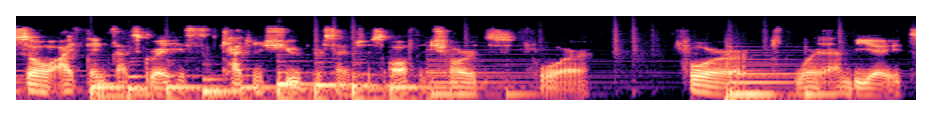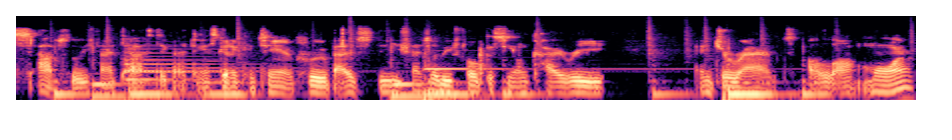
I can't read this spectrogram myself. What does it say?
So I think that's great. His catch and shoot percentage is off the charts for for for NBA. It's absolutely fantastic. I think it's going to continue to improve as the defense will be focusing on Kyrie and Durant a lot more.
